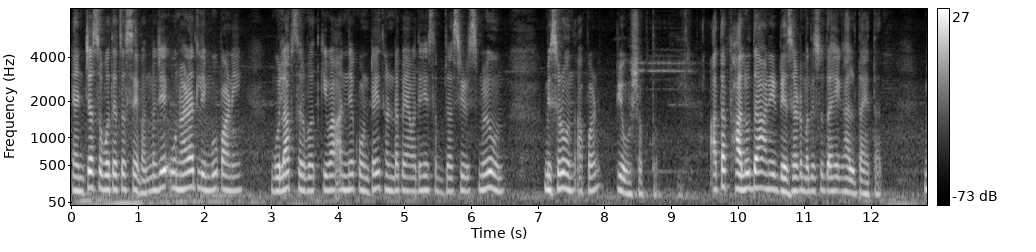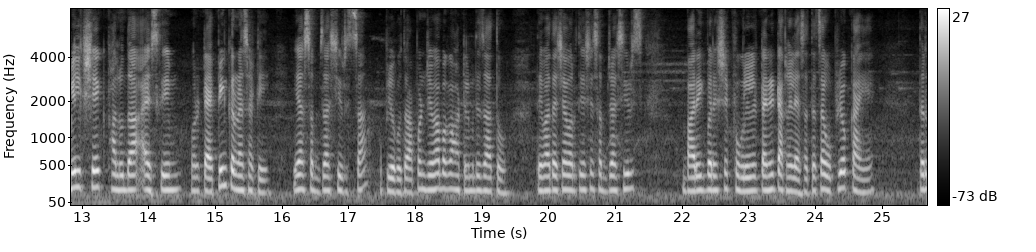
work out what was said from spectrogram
ह्यांच्यासोबत याचं सेवन म्हणजे उन्हाळ्यात लिंबू पाणी गुलाब सरबत किंवा अन्य कोणत्याही थंड पेयामध्ये हे सब्जा सीड्स मिळवून मिसळून आपण पिऊ शकतो. आता फालुदा आणि डेझर्टमध्ये सुद्धा हे घालता येतात. मिल्कशेक फालुदा आईस्क्रीमवर टॅपिंग करण्यासाठी या सब्जा सीड्सचा उपयोग होतो. आपण जेव्हा बघा हॉटेलमध्ये जातो तेव्हा त्याच्यावरती असे सब्जा सीड्स बारीक बारीकसे फुगलेले त्यांनी टाकलेले असतात. त्याचा उपयोग काय आहे? तर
